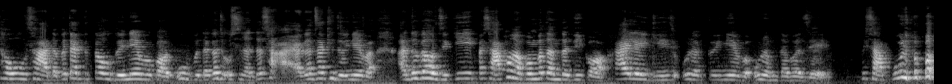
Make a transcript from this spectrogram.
ꯊꯧ ꯁꯥꯗꯕꯩ ꯇꯥꯏꯞꯇ ꯇꯧꯗꯣꯏꯅꯦꯕꯀꯣ ꯎꯕꯗꯒꯁꯨ ꯎꯁꯤꯟꯅꯗ ꯁꯥꯔꯒ ꯆꯠꯈꯤꯗꯣꯏꯅꯦꯕ ꯑꯗꯨꯒ ꯍꯧꯖꯤꯛꯀꯤ ꯄꯩꯁꯥ ꯐꯪꯉꯛꯄ ꯃꯇꯝꯗꯗꯤꯀꯣ ꯀꯥꯏ ꯂꯩꯒꯦ ꯎꯔꯛꯇꯣꯏꯅꯦꯕ ꯎꯔꯝꯗꯕꯁꯦ ꯄꯩꯁꯥ ꯄꯨꯅꯕ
